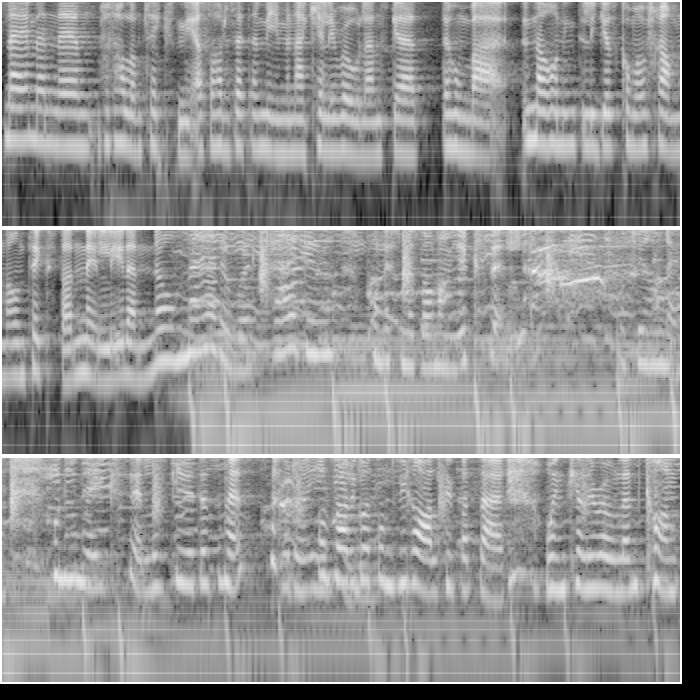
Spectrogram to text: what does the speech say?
Nej men, eh, På tal om textning, alltså har du sett en meme när Kelly Rowland ska, där hon bara, när hon inte lyckas komma fram när hon textar Nelly i den No matter what I do. Hon smsar honom i Excel. varför gör hon det? Hon är inne i Excel och skriver ett sms. I Och så har det gått sånt viralt, typ att såhär When Kelly Rowland can't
